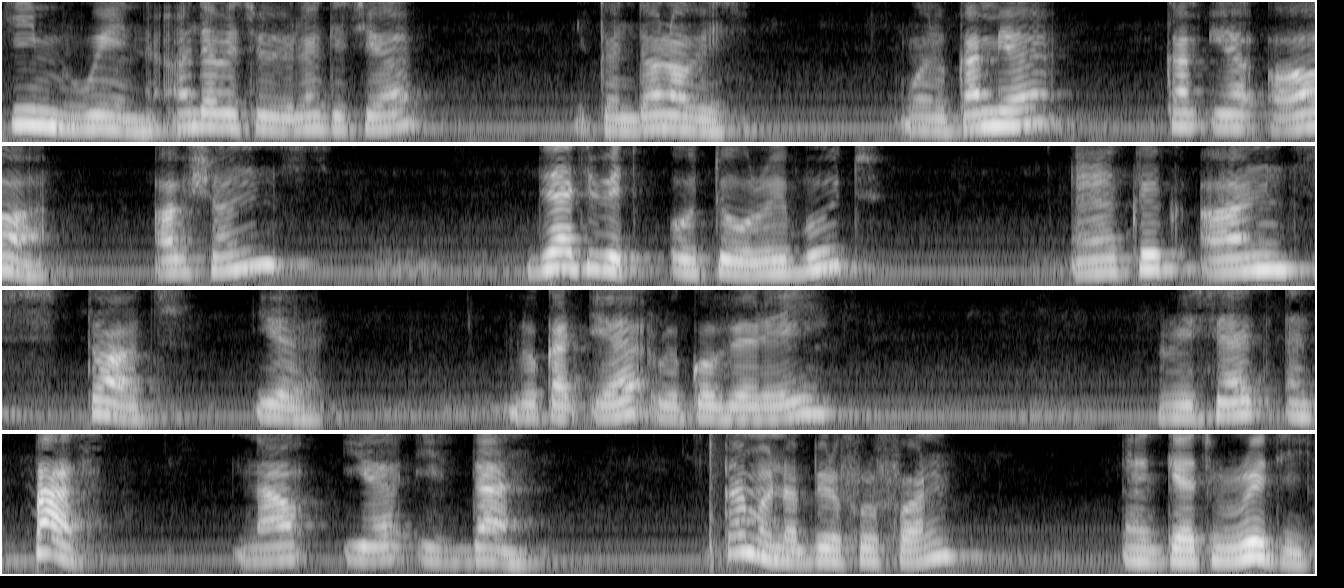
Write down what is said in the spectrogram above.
team win. Under this link is here? You can download this. When you come here come here or options. Deactivate auto reboot and click on start here. Look at here recovery reset and pass. Now here is done. Come on a beautiful phone and get ready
